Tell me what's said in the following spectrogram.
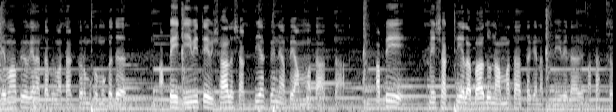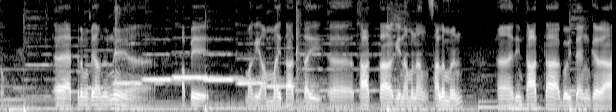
දෙමාපියෝ ගැන අපි මතක් කරමුක මොකද අපේ ජීවිතයේ විශාල ශක්තියක් වෙන්නේ අපේ අම්මා තාත්තා. අපේ මේ ශක්තිය ලබා දුන්න අම්මා තාත්තා ගැනත් මේ වෙලාවේ මතක් කරමු. ඇත්තටම අපි හඳුන්නේ අපේ මගේ අම්මයි තාත්තයි තාත්තාගේ නම නම් සලමන්. ඉතින් තාත්තා ගොවිතැන් කරා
